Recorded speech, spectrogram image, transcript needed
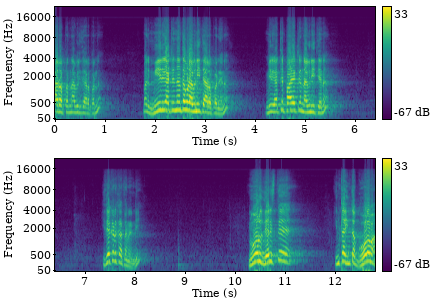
ఆరోపణ అవినీతి ఆరోపణ? మరి మీరు కట్టిందంతా కూడా అవినీతి ఆరోపణేనా? మీరు కట్టిన ప్రాజెక్ట్ అవినీతేనా? ఇది ఎక్కడ కథనండి? నోరు తెరిస్తే ఇంత ఇంత ఘోరమా?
